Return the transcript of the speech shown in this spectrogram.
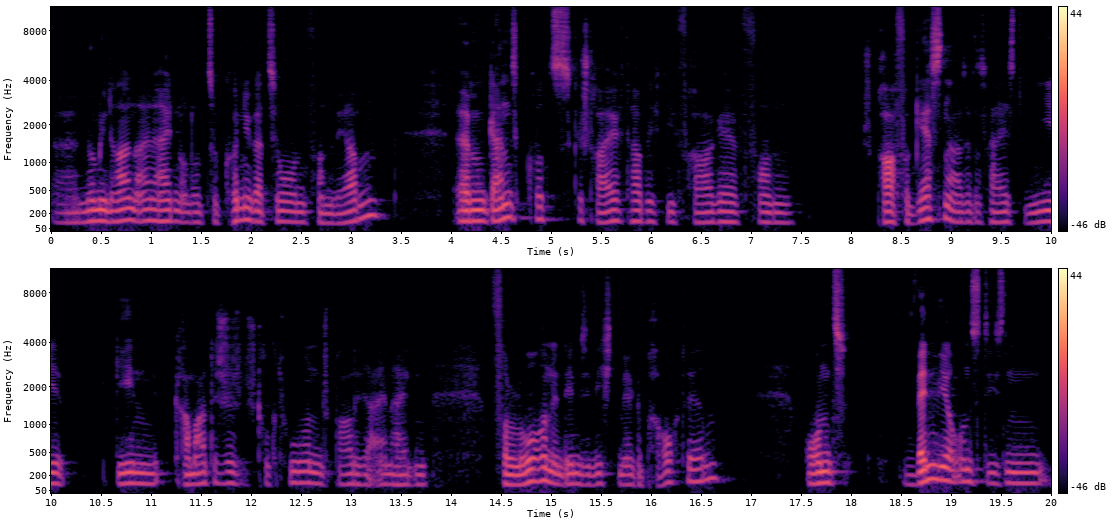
äh, nominalen Einheiten oder zur Konjugation von Verben. Ähm, ganz kurz gestreift habe ich die Frage von sprachvergessen. Also das heißt, wie gehen grammatische Strukturen, sprachliche Einheiten verloren, indem sie nicht mehr gebraucht werden. Und wenn wir uns diesen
